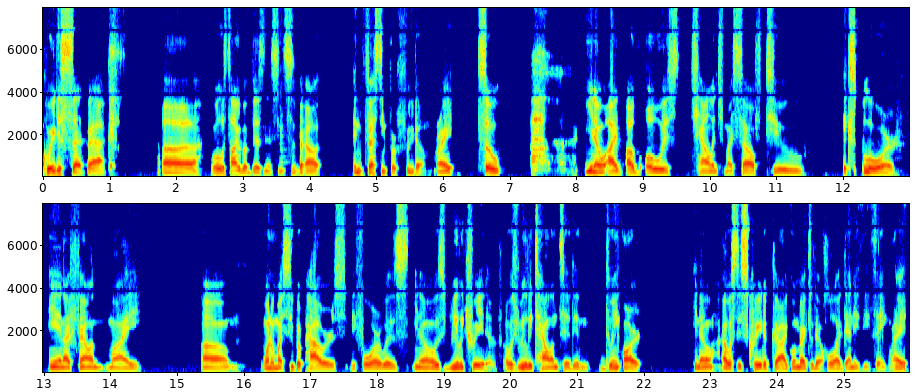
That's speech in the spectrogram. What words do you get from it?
Greatest setback. Uh, well, let's talk about business. It's about investing for freedom, right? So, you know, I, I've always challenged myself to explore, and I found my um, one of my superpowers before was, you know, I was really creative. I was really talented in doing art. You know, I was this creative guy going back to that whole identity thing, right?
